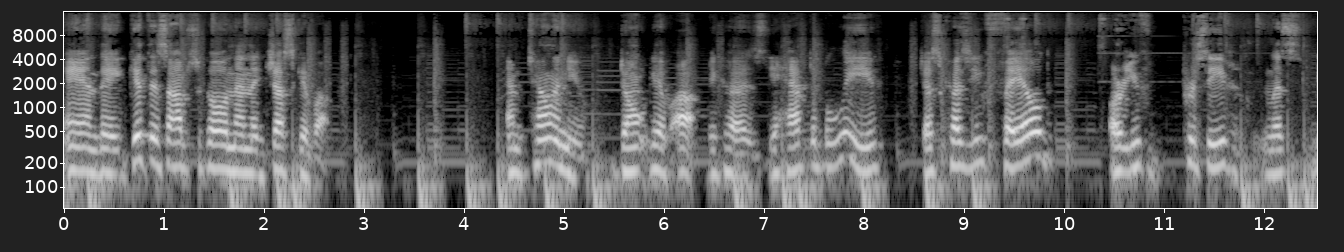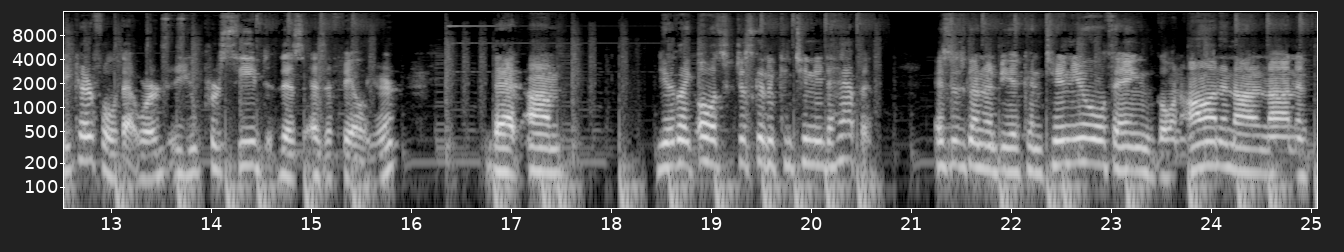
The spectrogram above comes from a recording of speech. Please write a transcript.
and they get this obstacle and then they just give up. I'm telling you, don't give up because you have to believe just because you failed or you perceived, let's be careful with that word, you perceived this as a failure, that um, you're like, oh, it's just going to continue to happen. This is going to be a continual thing going on and on and on. And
